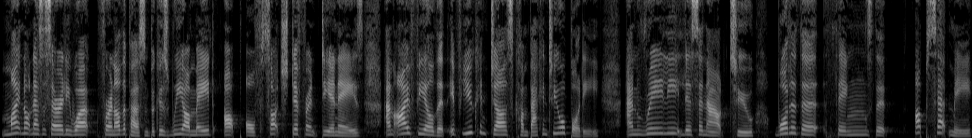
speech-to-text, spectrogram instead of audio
might not necessarily work for another person because we are made up of such different DNAs. And I feel that if you can just come back into your body and really listen out to what are the things that upset me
